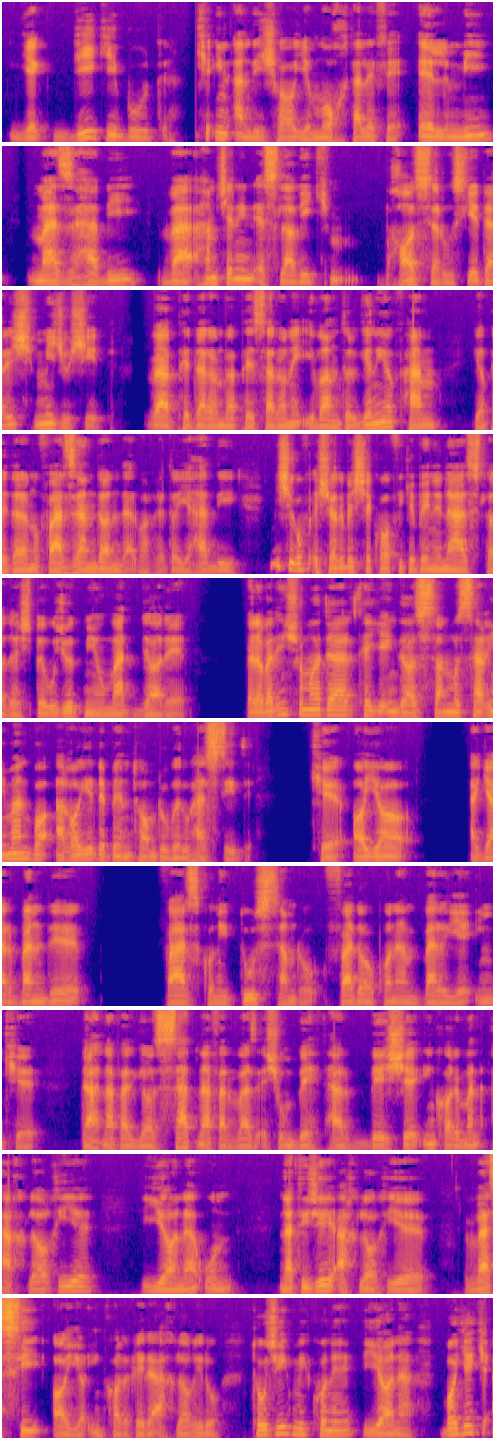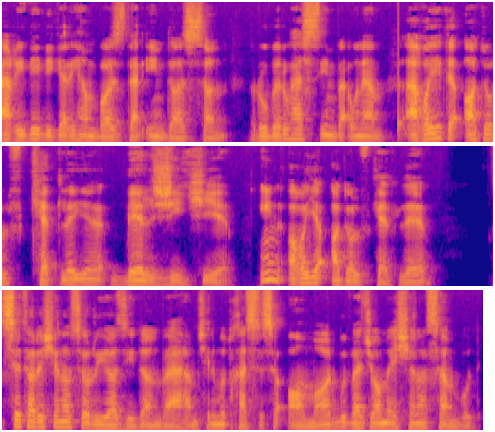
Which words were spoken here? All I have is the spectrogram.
یک دیگی بود که این اندیشه های مختلف علمی، مذهبی و همچنین اسلاویک خاص روسیه درش می جوشید و پدران و پسران ایوان تورگنیوف هم یا پدران و فرزندان در واقع تا یه حدی میشه گفت اشاره به شکافی که بین نسل ها داشت به وجود می اومد داره. بنابراین شما در طی این داستان مستقیما با عقاید بنتام روبرو هستید. که آیا اگر بنده فرض کنید دوستم رو فدا کنم برای اینکه ده نفر یا صد نفر وضعشون بهتر بشه این کار من اخلاقیه یا نه اون نتیجه اخلاقی وسیع آیا این کار غیر اخلاقی رو توجیه می‌کنه یا نه؟ با یک عقیده دیگری هم باز در این داستان روبرو هستیم و اونم عقاید آدولف کتله بلژیکیه. این آقای آدولف کتله ستاره شناس و ریاضیدان و همچنین متخصص آمار بود و جامعه شناس هم بود.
